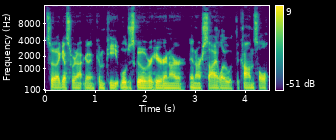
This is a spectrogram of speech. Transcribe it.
so I guess we're not going to compete. We'll just go over here in our in our silo with the console.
